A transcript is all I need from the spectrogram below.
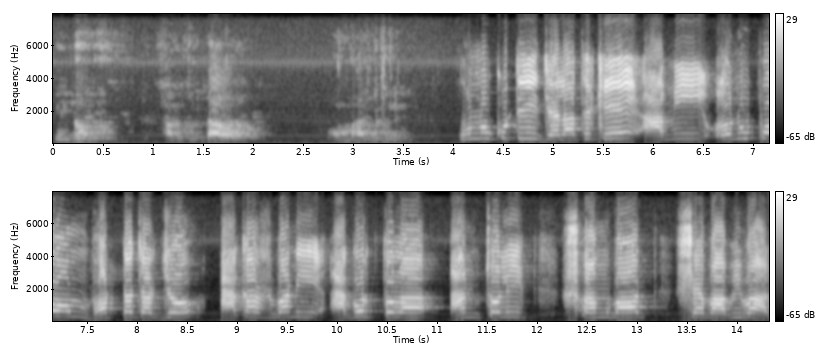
কিন্তু স্বামীজি তাও ঘুম ভাঙেনি। ঊনকোটি জেলা থেকে আমি অনুপম ভট্টাচার্য, আকাশবাণী, আগরতলা, আঞ্চলিক সংবাদ সেবা বিভাগ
